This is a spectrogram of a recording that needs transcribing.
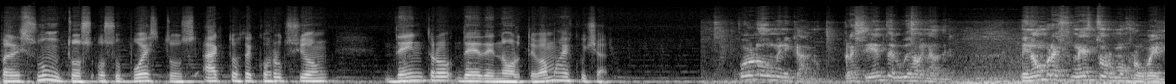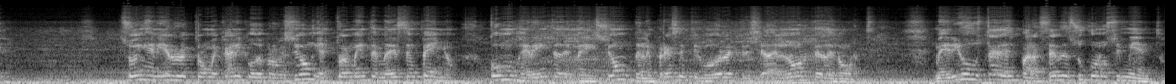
presuntos o supuestos actos de corrupción dentro de De Norte. Vamos a escuchar. Pueblo Dominicano, presidente Luis Abinader. Mi nombre es Néstor Morrobel Soy ingeniero electromecánico de profesión y actualmente me desempeño como gerente de medición de la empresa distribuidora de electricidad del norte de Norte. Me dirijo a ustedes para hacer de su conocimiento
